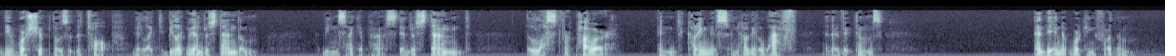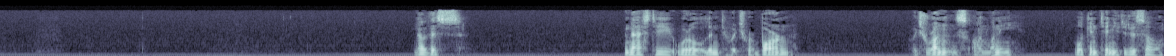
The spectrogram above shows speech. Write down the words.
they worship those at the top. They like to be like, they understand them being psychopaths. They understand the lust for power and cunningness and how they laugh at their victims and they end up working for them. Now this nasty world into which we're born, which runs on money, will continue to do so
